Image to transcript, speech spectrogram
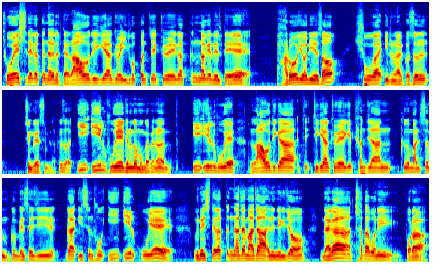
교회 시대가 끝나게 될 때, 라오디게아 교회 일곱 번째 교회가 끝나게 될 때에 바로 연희에서 휴거가 일어날 것을 증거했습니다. 그래서 이 일 후에 그런 건 뭔가 하면은 이 일 후에 라오디가 디게아 교회에게 편지한 그 말씀, 그 메시지가 있은 후 이 일 후에 은혜 시대가 끝나자마자 이런 얘기죠. 내가 쳐다보니 보라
